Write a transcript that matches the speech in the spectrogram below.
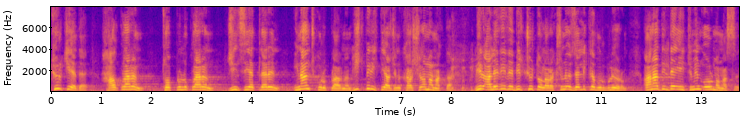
Türkiye'de halkların, toplulukların, cinsiyetlerin, inanç gruplarının hiçbir ihtiyacını karşılamamakta. Bir Alevi ve bir Kürt olarak şunu özellikle vurguluyorum. Ana dilde eğitimin olmaması,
